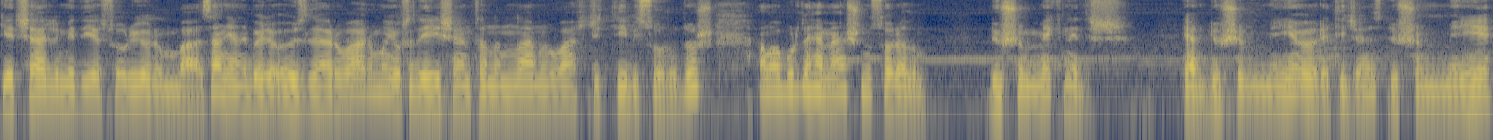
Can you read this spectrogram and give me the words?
geçerli mi diye soruyorum bazen. Yani böyle özler var mı yoksa değişen tanımlar mı var? Ciddi bir sorudur. Ama burada hemen şunu soralım. Düşünmek nedir? Yani düşünmeyi öğreteceğiz. Düşünmeyi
